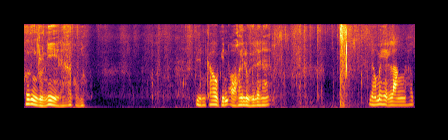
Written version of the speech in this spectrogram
พึ่งอยู่นี่นะครับผม บินเข้าบินออกให้หลุยเลยนะ ยังไม่เห็นรังนะครับ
